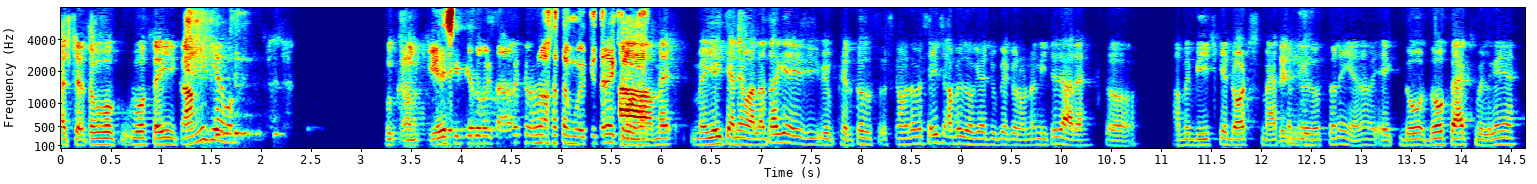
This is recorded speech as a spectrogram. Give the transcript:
अच्छा तो वो वो सही काम नहीं किया वो? वो काम किया इसीलिए तो बता रहा कोरोना खत्म हुआ किधर है मैं मैं यही कहने वाला था कि फिर तो इसका मतलब सही साबित हो गया चूँकि कोरोना नीचे जा रहा है तो हमें बीच के डॉट्स मैच करने की ज़रूरत तो नहीं है ना? एक दो दो फैक्ट्स मिल गए हैं।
